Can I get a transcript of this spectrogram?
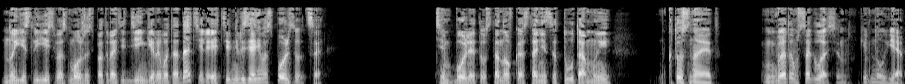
но если есть возможность потратить деньги работодателя, этим нельзя не воспользоваться. Тем более эта установка останется тут, а мы... Кто знает. В этом согласен, кивнул я.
